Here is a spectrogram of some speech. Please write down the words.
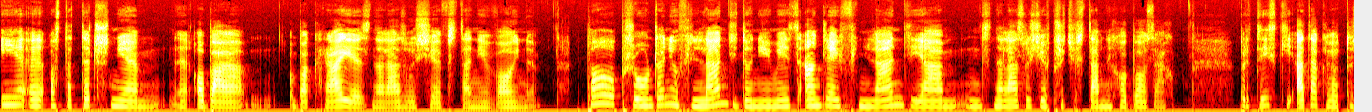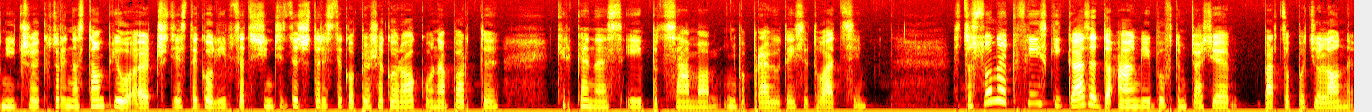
I e, ostatecznie e, oba, oba kraje znalazły się w stanie wojny. Po przyłączeniu Finlandii do Niemiec, Anglia i Finlandia znalazły się w przeciwstawnych obozach. Brytyjski atak lotniczy, który nastąpił 30 e, lipca 1941 roku na porty Kirkenes i Petsamo, nie poprawił tej sytuacji. Stosunek fińskich gazet do Anglii był w tym czasie bardzo podzielony.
